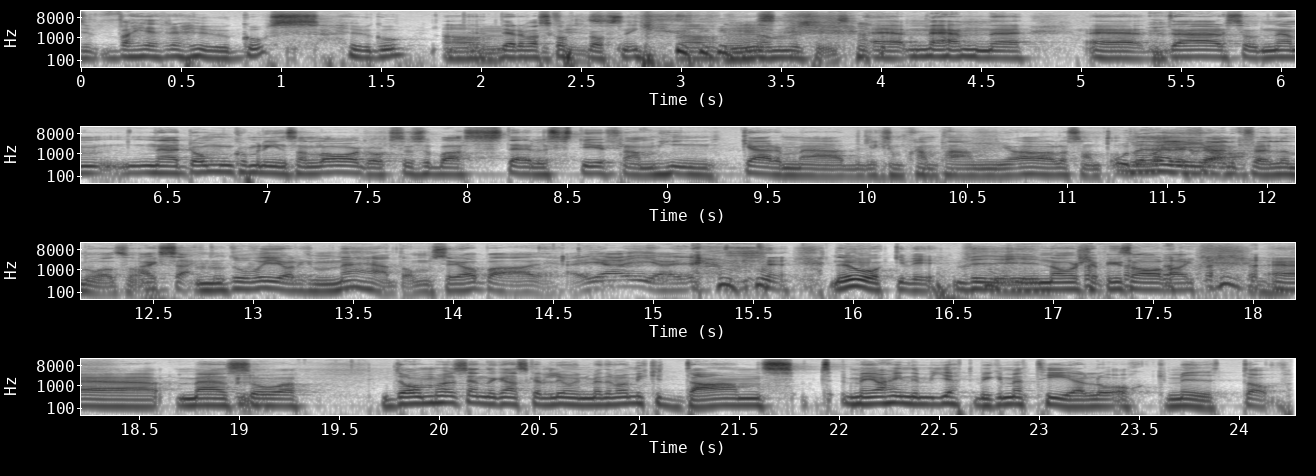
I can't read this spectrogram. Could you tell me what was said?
det, vad heter det, Hugos? Hugo? Ja, det, där det var det skottlossning. Ja, ja, men det. Eh, Men eh, där så, när, när de kommer in som lag också så bara ställs det ju fram hinkar med liksom champagne och öl och sånt. Och det då här var är stjärnkvällen då alltså? Exakt, och då var jag liksom med dem, så jag bara, ja, ja, ja, nu åker vi, vi i Norrköpings A-lag. Eh, men så, de höll sig ändå ganska lugnt, men det var mycket dans. Men jag hängde jättemycket med Telo och Mitov.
